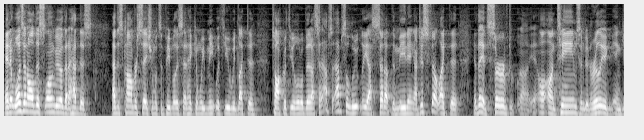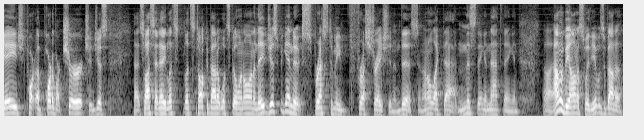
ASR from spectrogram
And it wasn't all this long ago that I had this, I had this conversation with some people. They said, hey, can we meet with you? We'd like to talk with you a little bit. I said, absolutely. I set up the meeting. I just felt like that you know, they had served uh, on teams and been really engaged, part, uh, part of our church, and just uh, so I said, hey, let's, let's talk about it, what's going on. And they just began to express to me frustration and this, and I don't like that, and this thing and that thing. And uh, I'm going to be honest with you, it was about a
